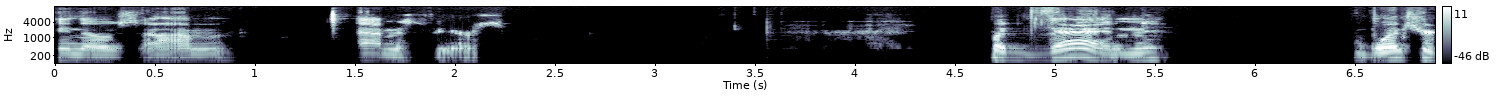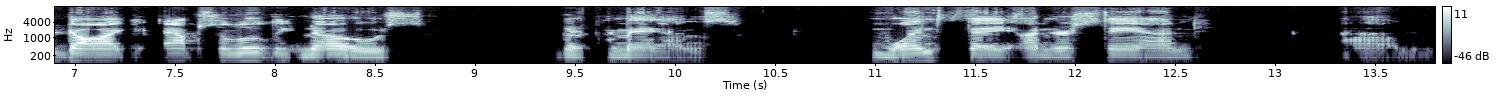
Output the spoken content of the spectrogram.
in those um, atmospheres. But then, once your dog absolutely knows their commands, once they understand um,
